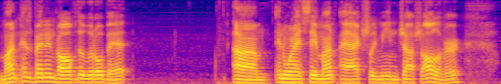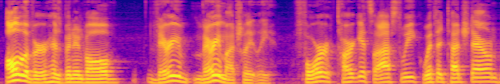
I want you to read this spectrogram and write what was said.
Mundt has been involved a little bit. Um, and when I say Mundt, I actually mean Josh Oliver. Oliver has been involved very, very much lately. Four targets last week with a touchdown.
